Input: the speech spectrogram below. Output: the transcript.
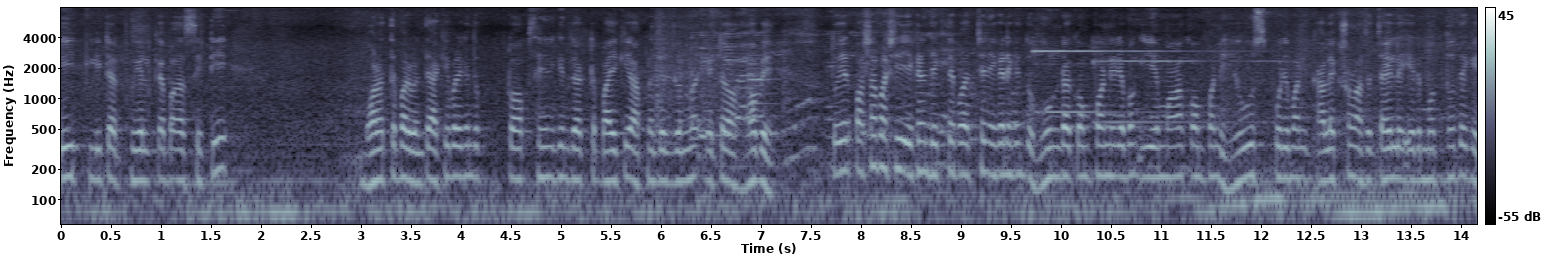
এইট লিটার ফুয়েল ক্যাপাসিটি ভরাতে পারবেন। তো একেবারে কিন্তু টপ শ্রেণির কিন্তু একটা বাইকে আপনাদের জন্য এটা হবে। তো এর পাশাপাশি এখানে দেখতে পাচ্ছেন, এখানে কিন্তু হুন্ডা কোম্পানির এবং ইএমআ কোম্পানির হিউজ পরিমাণ কালেকশন আছে। চাইলে এর মধ্য থেকে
